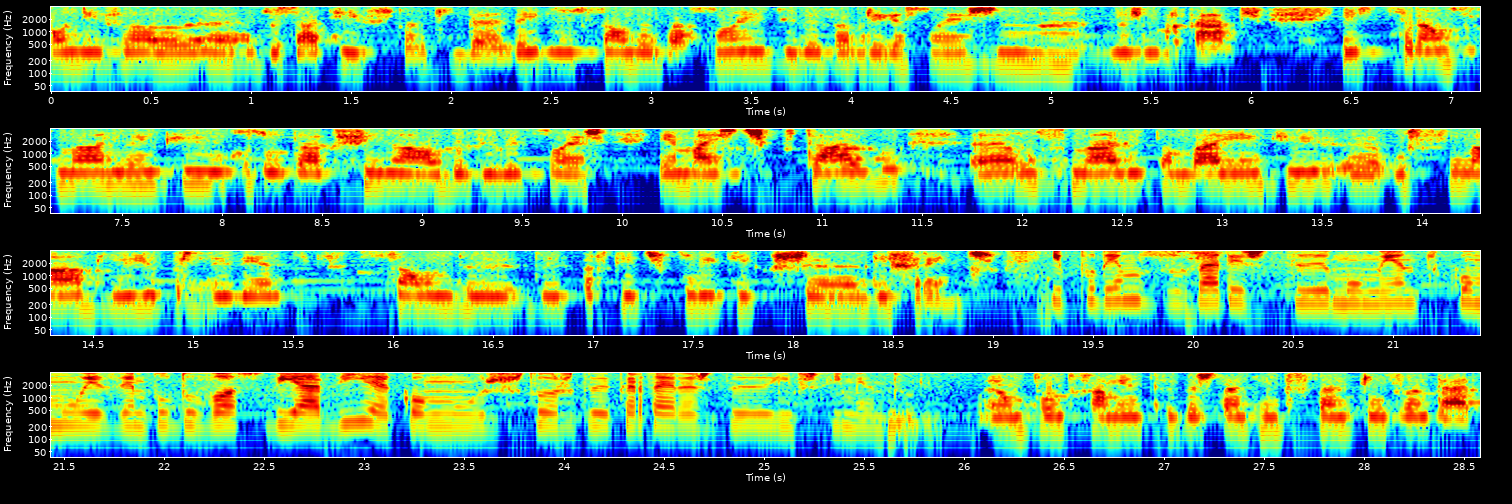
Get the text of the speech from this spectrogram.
ao nível uh, dos ativos, portanto, da, da, evolução das ações e das obrigações nos mercados. Este será um cenário em que o resultado final das eleições é mais disputado, uh, um cenário também em que o Senado e o Presidente de, de partidos políticos uh, diferentes. E podemos usar este momento como exemplo do vosso dia a dia como gestores de carteiras de investimento? É um ponto realmente bastante interessante de levantar,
